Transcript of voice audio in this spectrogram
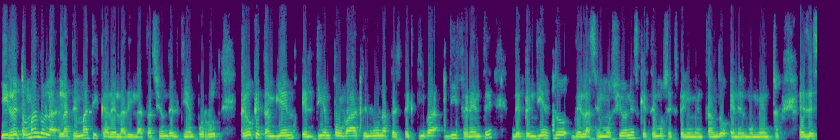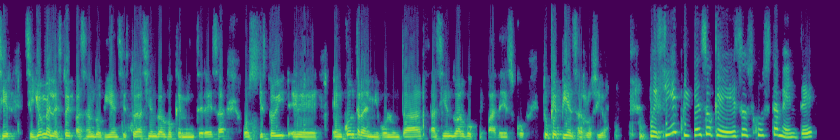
Y retomando la, la temática de la dilatación del tiempo, Ruth, creo que también el tiempo va a tener una perspectiva diferente dependiendo de las emociones que estemos experimentando en el momento. Es decir, si yo me la estoy pasando bien, si estoy haciendo algo que me interesa o si estoy eh, en contra de mi voluntad, haciendo algo que padezco. ¿Tú qué piensas, Rocío? Pues sí, pienso que eso es justamente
